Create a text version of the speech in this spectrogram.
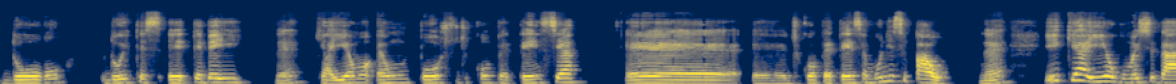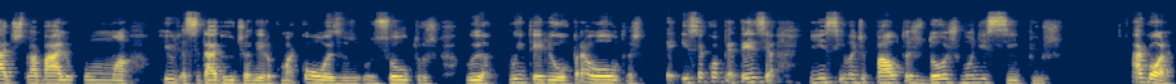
do, do TBI, né? que aí é um, é um imposto de competência é, é, de competência municipal, né? E que aí algumas cidades trabalham com uma, a cidade do Rio de Janeiro com uma coisa, os outros, o interior para outras. É, isso é competência em cima de pautas dos municípios. Agora,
